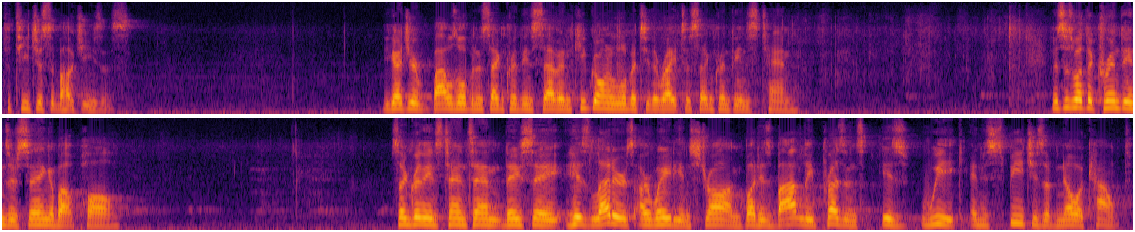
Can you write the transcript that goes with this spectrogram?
to teach us about Jesus? You got your Bibles open to 2 Corinthians 7. Keep going a little bit to the right to 2 Corinthians 10. This is what the Corinthians are saying about Paul. 2 Corinthians 10:10 they say his letters are weighty and strong but his bodily presence is weak and his speech is of no account.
